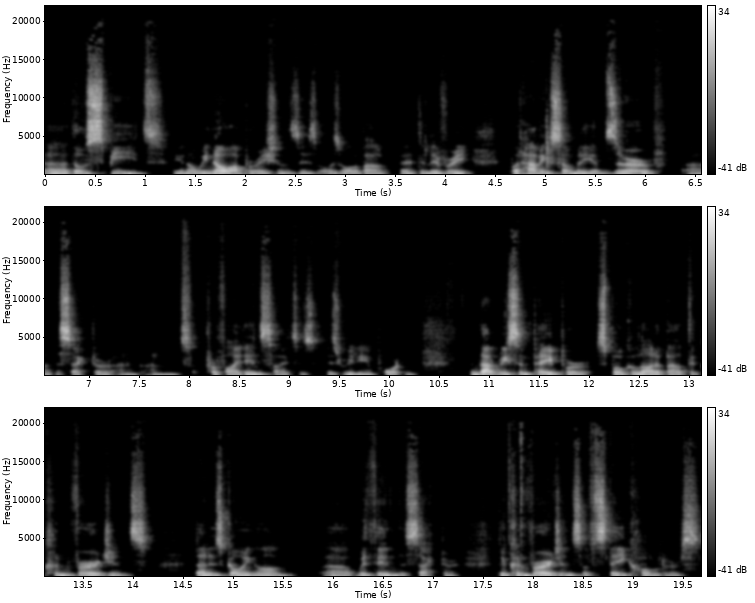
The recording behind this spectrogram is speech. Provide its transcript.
uh, those speeds. You know we know operations is, is all about uh, delivery but having somebody observe uh, the sector and, and provide insights is, is really important and that recent paper spoke a lot about the convergence that is going on uh, within the sector. The convergence of stakeholders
